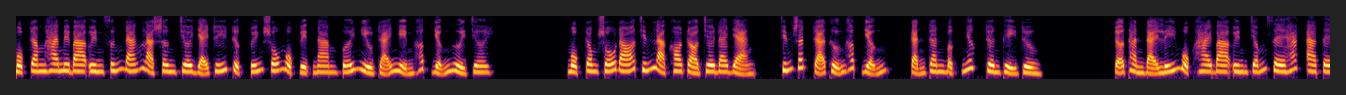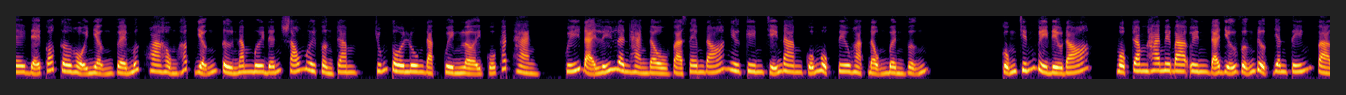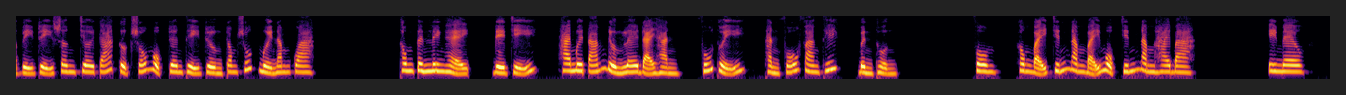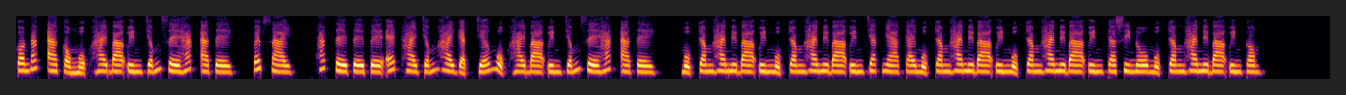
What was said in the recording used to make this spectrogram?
123 Win xứng đáng là sân chơi giải trí trực tuyến số 1 Việt Nam với nhiều trải nghiệm hấp dẫn người chơi. Một trong số đó chính là kho trò chơi đa dạng, chính sách trả thưởng hấp dẫn, cạnh tranh bậc nhất trên thị trường. Trở thành đại lý 123win.chat để có cơ hội nhận về mức hoa hồng hấp dẫn từ 50 đến 60%, chúng tôi luôn đặt quyền lợi của khách hàng, quý đại lý lên hàng đầu và xem đó như kim chỉ nam của mục tiêu hoạt động bền vững. Cũng chính vì điều đó, 123 Win đã giữ vững được danh tiếng và vị trí sân chơi cá cược số 1 trên thị trường trong suốt 10 năm qua. Thông tin liên hệ, địa chỉ 28 đường Lê Đại Hành, Phú Thủy, thành phố Phan Thiết, Bình Thuận. Phone 0795719523. Email contact 123 winchat website https 2 2 gạch chéo 123 winchat 123 win 123 win chat nha cai 123 win 123 win casino 123 win com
